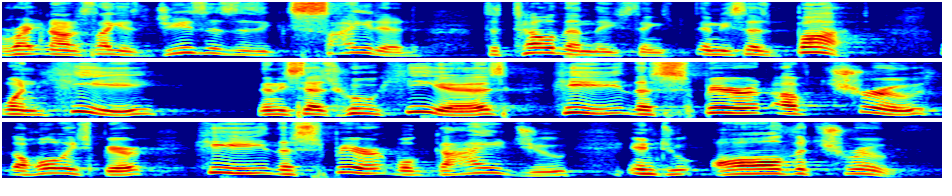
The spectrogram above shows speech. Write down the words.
right now. It's like Jesus is excited to tell them these things. And he says, But when he, then he says who he is. He, the Spirit of truth, the Holy Spirit, he, the Spirit, will guide you into all the truth.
